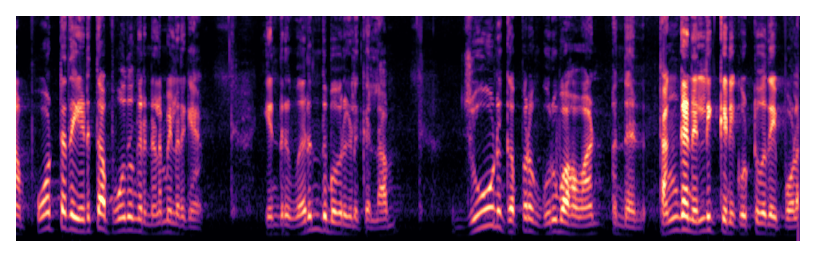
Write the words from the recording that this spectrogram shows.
நான் போட்டதை எடுத்தால் போதுங்கிற நிலமையில இருக்கேன். என்று வருந்துபவர்களுக்கெல்லாம் ஜூனுக்கு அப்புறம் குரு பகவான் அந்த தங்க நெல்லிக்கனி கொட்டுவதைப் போல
